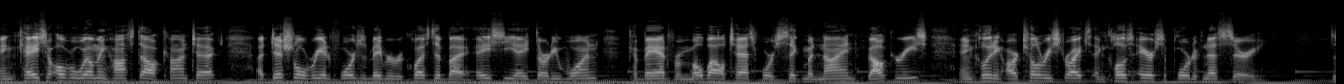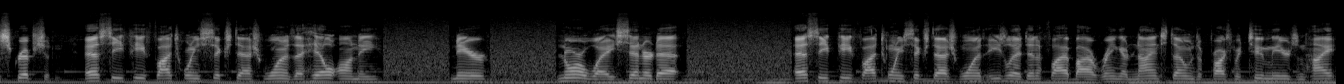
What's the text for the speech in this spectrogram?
In case of overwhelming hostile contact, additional reinforcements may be requested by ACA-31 Command from Mobile Task Force Sigma-9 Valkyries, including artillery strikes and close air support if necessary. Description: SCP-526-1 is a hill on the near Norway centered at SCP-526-1 is easily identified by a ring of nine stones approximately 2 meters in height,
